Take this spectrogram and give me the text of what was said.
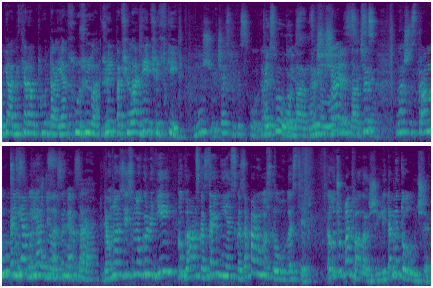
Я ветеран труда, я служила, жить по-человечески. Муж участник СВО, да? СВО, То есть да, защищает сейчас нашу страну, Да я вынуждена замерзать. Да у нас здесь много людей Луганска, Донецка, Запорожской области. Да лучше в подвалах жили, там и то лучше.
